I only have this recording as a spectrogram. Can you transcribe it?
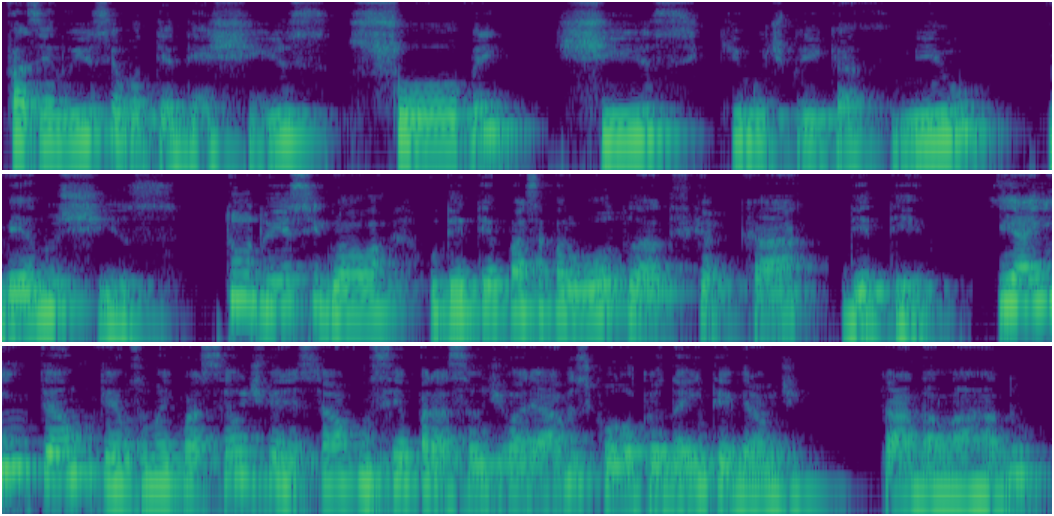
Fazendo isso, eu vou ter dx sobre x que multiplica 1000 menos x. Tudo isso igual a o dt passa para o outro lado, fica k dt. E aí então temos uma equação diferencial com separação de variáveis, colocando a integral de cada lado.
